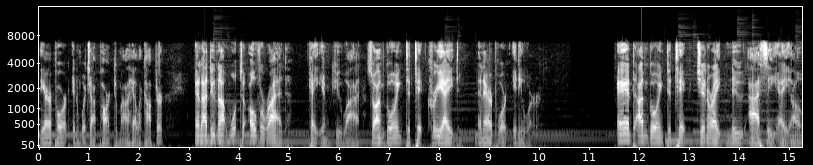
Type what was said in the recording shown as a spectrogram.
the airport in which I parked my helicopter, and I do not want to override KMQY, so I'm going to tick Create an Airport Anywhere. And I'm going to tick Generate New ICAO.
